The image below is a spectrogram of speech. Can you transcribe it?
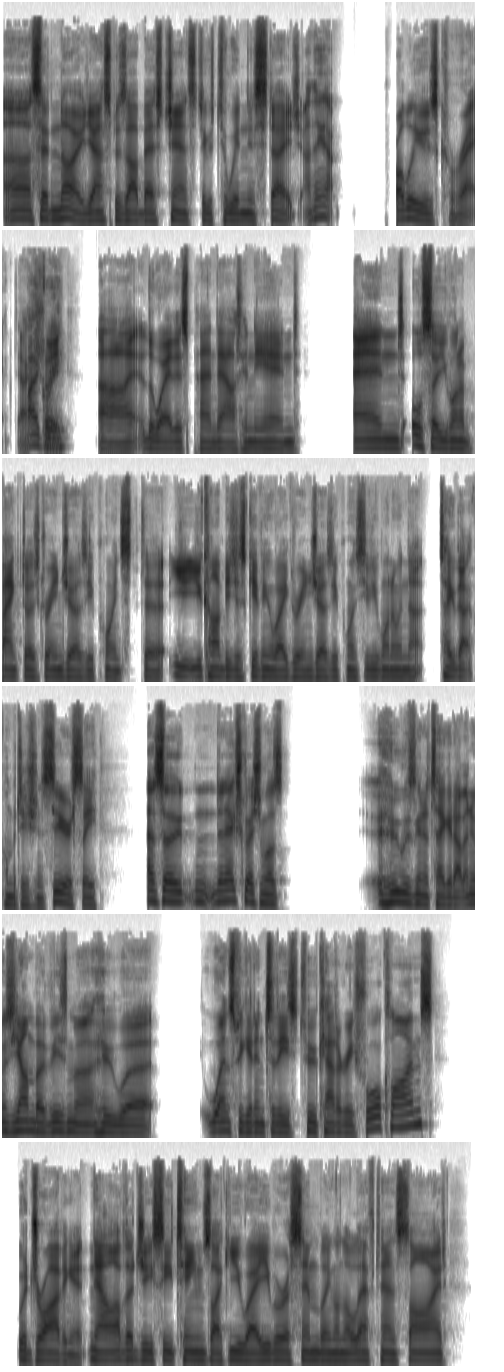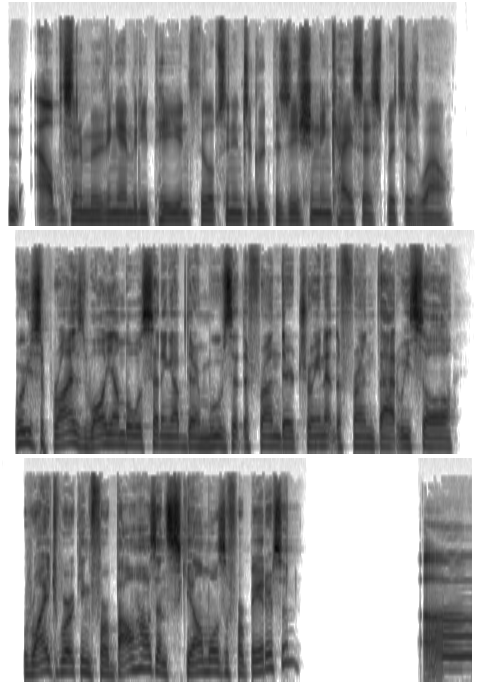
uh, said no. Jasper's our best chance to to win this stage. I think that probably was correct. Actually, I agree. Uh, the way this panned out in the end. And also, you want to bank those green jersey points. To you, you can't be just giving away green jersey points if you want to win that, take that competition seriously. And so the next question was, who was going to take it up? And it was Jumbo Visma who were. Once we get into these two category four climbs, were driving it. Now, other GC teams like UAE were assembling on the left hand side. M- Alpecin are moving MVDP and Philipsen into good position in case there's splits as well. Were you surprised while Jumbo was setting up their moves at the front, their train at the front, that we saw Wright working for Bauhaus and Skjelmose for Pedersen? Uh,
